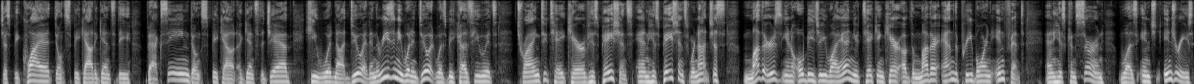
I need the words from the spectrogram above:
Just be quiet. Don't speak out against the vaccine. Don't speak out against the jab. He would not do it. And the reason he wouldn't do it was because he was trying to take care of his patients. And his patients were not just mothers, you know, OBGYN, you're taking care of the mother and the preborn infant. And his concern was in- injuries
